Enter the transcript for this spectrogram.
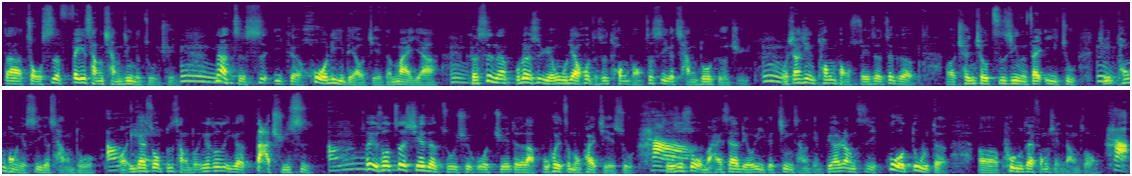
的走势非常强劲的族群，嗯，那只是一个获利了结的卖压，嗯，可是呢，不论是原物料或者是通膨，这是一个长多格局，嗯，我相信通膨随着这个呃全球资金的在挹注，其实通膨也是一个长多，哦，应该说不是长多，应该说是一个大趋势，哦，所以说这些的族群，我觉得啦不会这么快结束，好，只是说我们还是要留意一个进场点，不要让自己过度的呃暴露在风险当中，好。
